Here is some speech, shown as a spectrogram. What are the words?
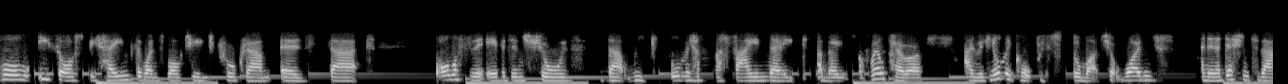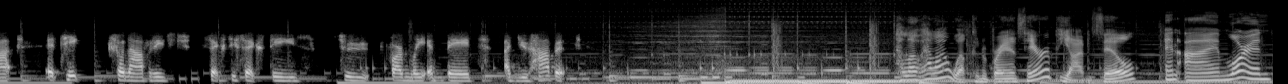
whole ethos behind the One Small Change programme is that all of the evidence shows that we only have a finite amount of willpower and we can only cope with so much at once. And in addition to that, it takes on average 66 days to firmly embed a new habit. Hello, hello. Welcome to Brand Therapy. I'm Phil. And I'm Lauren.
